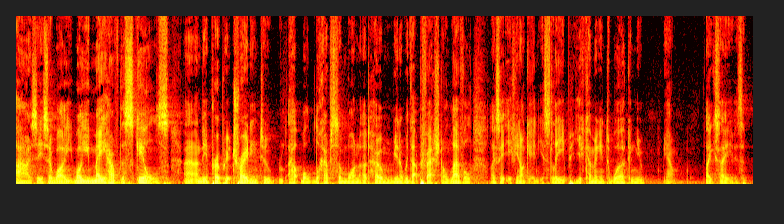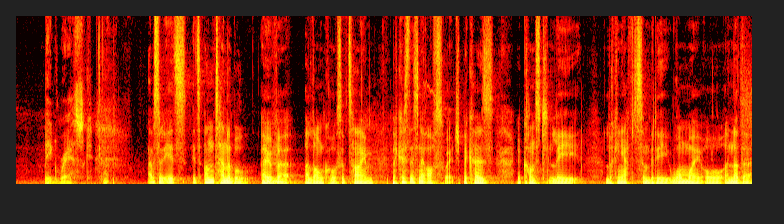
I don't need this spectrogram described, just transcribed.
Ah, I see. So while while you may have the skills uh, and the appropriate training to help well, look after someone at home, you know, with that professional level, like say if you're not getting your sleep, you're coming into work and you you know, like you say, it's a big risk. Absolutely, it's it's untenable Mm. over a long course of time because there's no off switch. Because you're constantly looking after somebody one way or another.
